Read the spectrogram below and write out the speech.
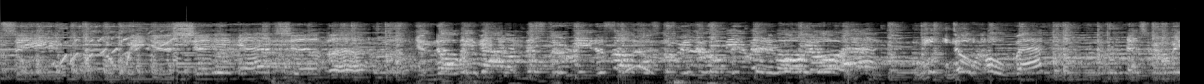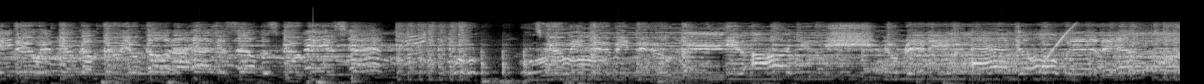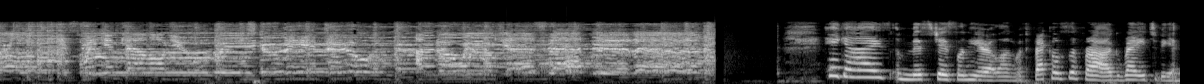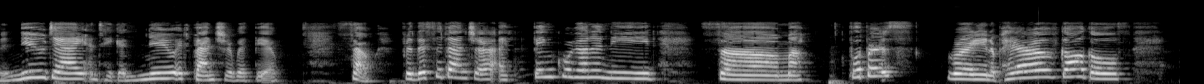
see the way you shake and shiver. You know we got guys, Miss Jaycilyn here along with Freckles the Frog, ready to begin a new day and take a new adventure with you. So, for this adventure, I think we're going to need some flippers, we're going to need a pair of goggles,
